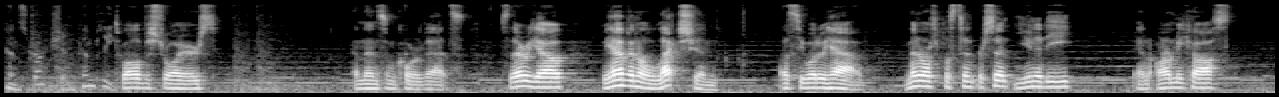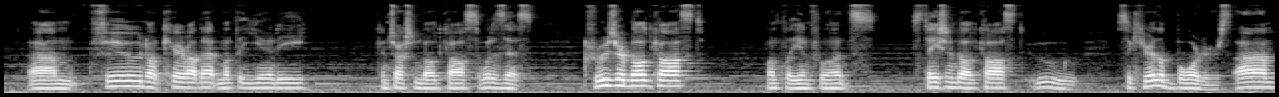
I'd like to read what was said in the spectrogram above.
Construction complete. 12 destroyers, and then some corvettes. So there we go. We have an election. Let's see, what do we have? Minerals plus 10%, unity, and army cost. Um, food, don't care about that. Monthly unity, construction build cost. What is this? Cruiser build cost, monthly influence, station build cost. Ooh, secure the borders. Um,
